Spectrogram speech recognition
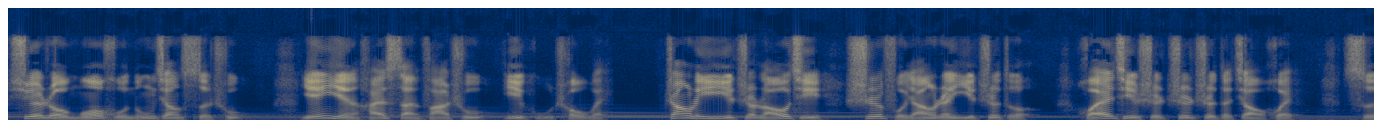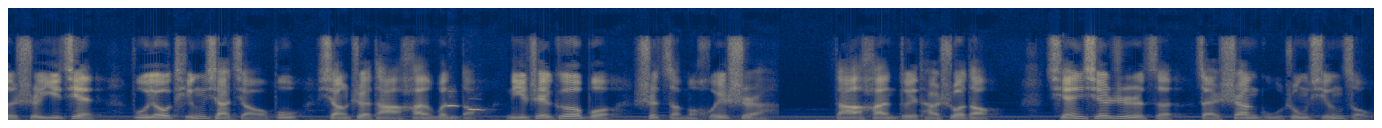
血肉模糊，脓浆四出，隐隐还散发出一股臭味。张力一直牢记师傅洋人义之德，怀记是知治的教诲。此时一见，不由停下脚步，向这大汉问道：“你这胳膊是怎么回事啊？”大汉对他说道：“前些日子在山谷中行走，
